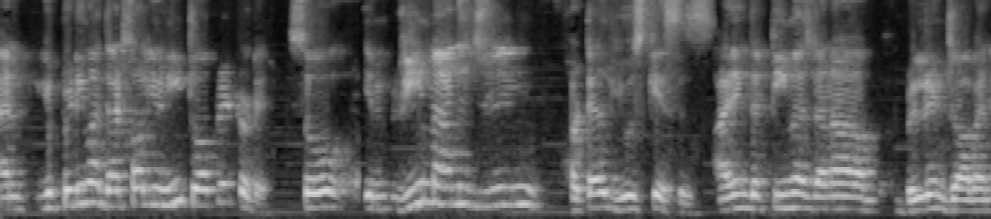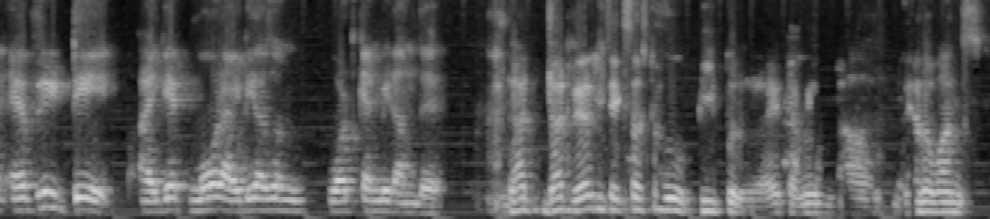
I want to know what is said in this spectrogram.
and you pretty much that's all you need to operate today. So in remanaging hotel use cases, I think the team has done a brilliant job, and every day I get more ideas on what can be done there that that really takes us to people right? I mean uh, they're the ones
